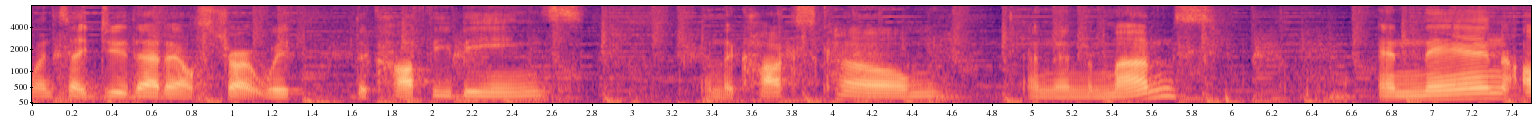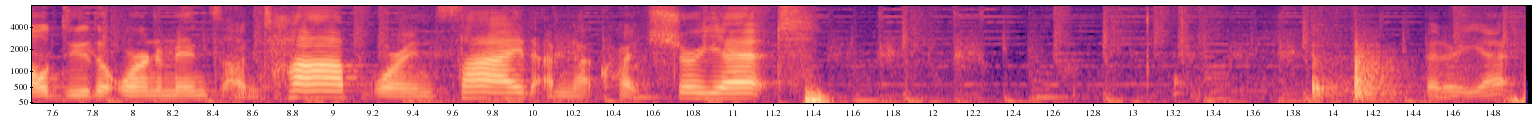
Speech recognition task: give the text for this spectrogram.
Once I do that, I'll start with the coffee beans and the coxcomb and then the mums. And then I'll do the ornaments on top or inside. I'm not quite sure yet. Better yet.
